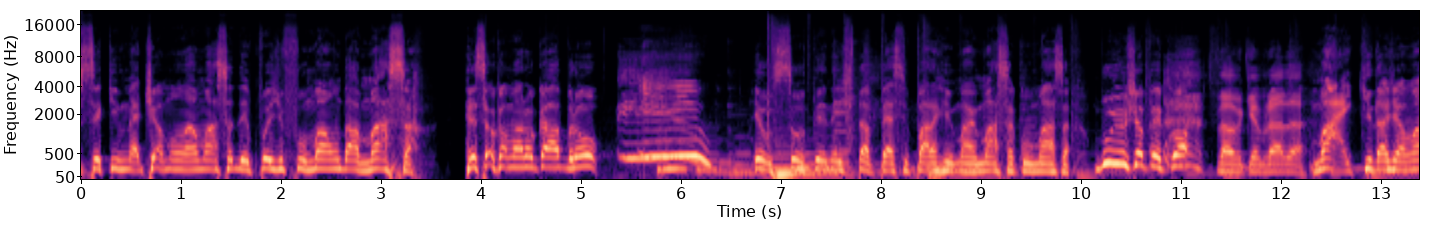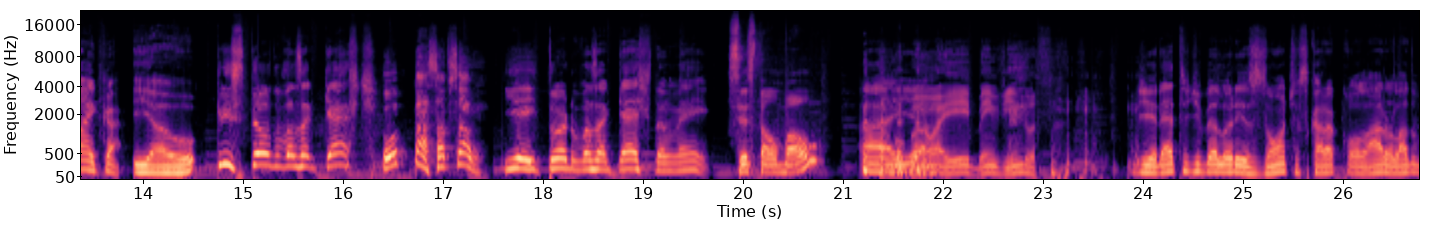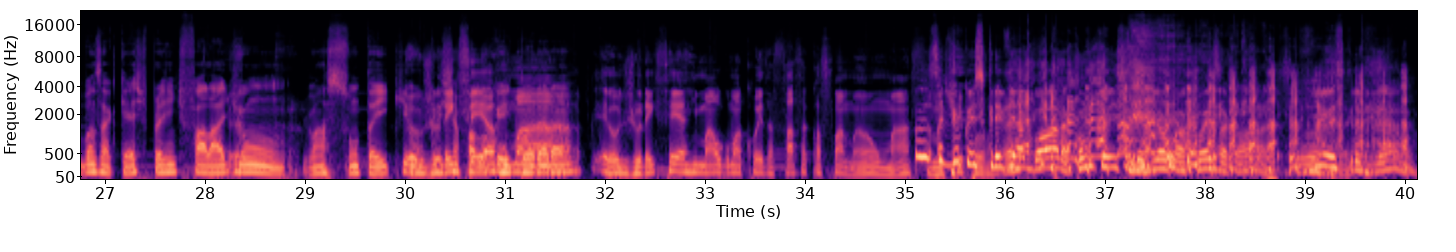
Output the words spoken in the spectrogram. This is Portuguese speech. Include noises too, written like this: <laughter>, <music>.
você que mete a mão na massa depois de fumar um da massa. Esse é o Camarão Cabrão. Eu sou o Tenente Tapece para rimar massa com massa. Buiu Chapecó. <laughs> Salve, quebrada. Mike da Jamaica. E o Cristão do BanzaCast. Opa, salve, salve. E Heitor do BanzaCast também. Vocês estão bom? Aí, Bom aí, bem-vindos. <laughs> direto de Belo Horizonte, os caras colaram lá do BanzaCast pra gente falar de um, de um assunto aí que Eu o jurei Christian que falou que o Heitor arrumar. era... Eu jurei que você ia rimar alguma coisa, faça com a sua mão, massa. Você mas viu que eu tipo, escrevi <laughs> agora? Como que eu escrevi alguma coisa <laughs> agora? Você viu eu escrevendo?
